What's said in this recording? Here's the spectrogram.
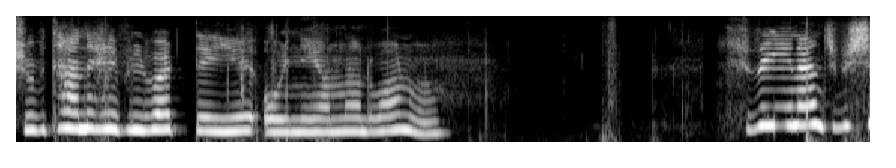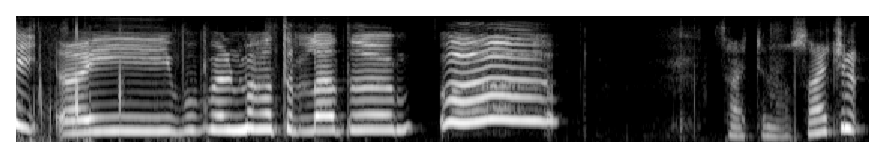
Şu bir tane Happy Birthday'i oynayanlar var mı? Şurada iğrenç bir şey. Ay bu bölümü hatırladım. Aa! Sakin ol, sakin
